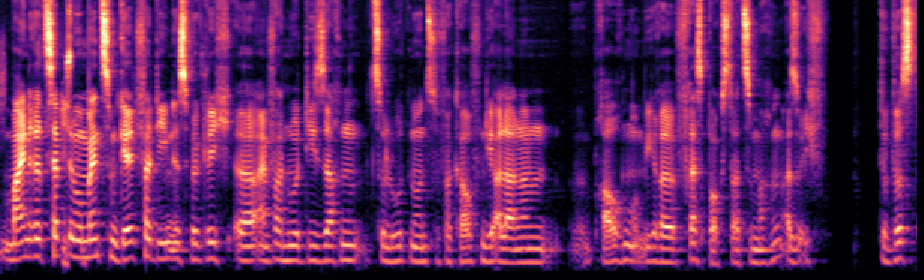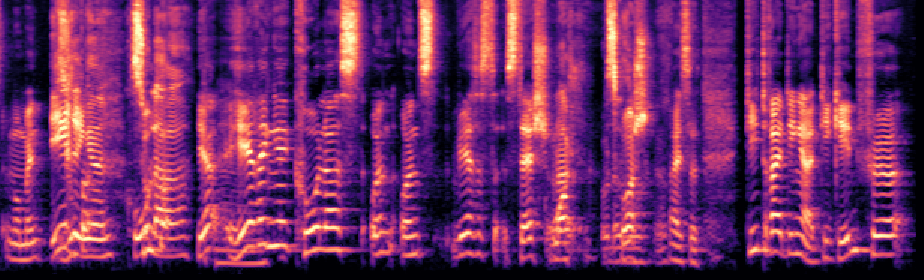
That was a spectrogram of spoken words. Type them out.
mein Rezept im Moment zum Geldverdienen ist wirklich äh, einfach nur die Sachen zu looten und zu verkaufen, die alle anderen äh, brauchen, um ihre Fressbox da zu machen. Also ich, du wirst im Moment Heringe, super, Cola. super, ja, Mhm. Heringe, Colas und, und wie heißt das? Stash oder Squash oder Squash so, ja. heißt es. Die drei Dinger, die gehen für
